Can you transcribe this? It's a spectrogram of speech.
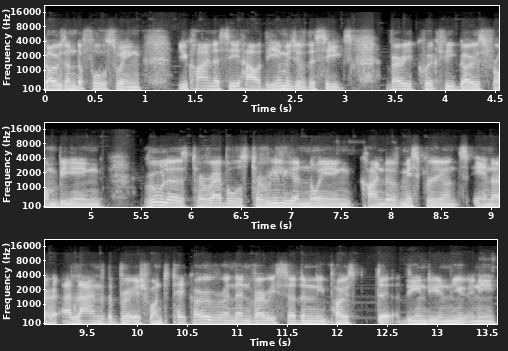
goes under full swing, you kind of see how the image of the Sikhs very quickly goes from being rulers to rebels to really annoying kind of miscreants in a, a land the British want to take over. And then very suddenly, post the, the Indian mutiny,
